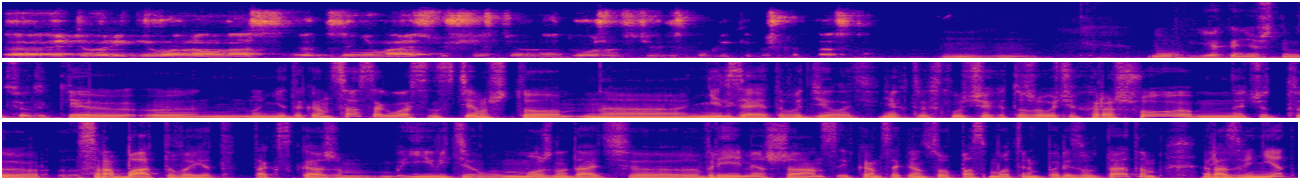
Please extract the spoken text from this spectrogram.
э, этого региона у нас занимают существенные должности в Республике Башкортостан. Угу. Ну, я, конечно, вот все-таки э, ну, не до конца согласен с тем, что э, нельзя этого делать. В некоторых случаях это же очень хорошо, значит, э, срабатывает, так скажем. И ведь можно дать э, время, шанс, и в конце концов посмотрим по результатам. Разве нет?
